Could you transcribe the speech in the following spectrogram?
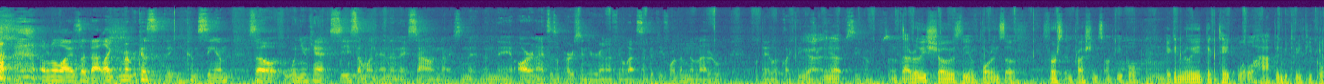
I don't know why I said that. Like, remember, because they couldn't see him. So when you can't see someone and then they sound nice and they, then they are nice as a person, you're gonna feel that sympathy for them no matter what they look like because Yeah, you can't that- see them. So. That really shows the importance of first impressions on people. Mhm. It can really dictate what will happen between people.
